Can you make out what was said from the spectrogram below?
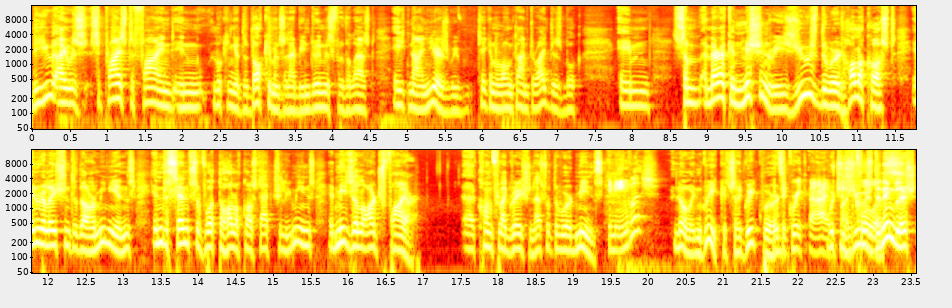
the I was surprised to find in looking at the documents, and I've been doing this for the last eight nine years. We've taken a long time to write this book. Um, some American missionaries used the word Holocaust in relation to the Armenians in the sense of what the Holocaust actually means. It means a large fire, a conflagration. That's what the word means. In English? No, in Greek, it's a Greek word It's a Greek. Uh, which is used in. English,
